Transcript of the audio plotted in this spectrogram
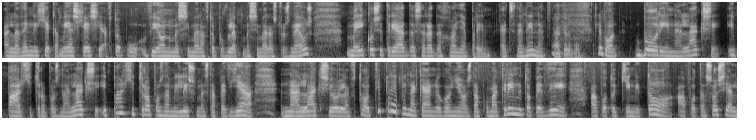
αλλά δεν είχε καμία σχέση αυτό που βιώνουμε σήμερα, αυτό που βλέπουμε σήμερα στους νέους, με 20, 30, 40 χρόνια πριν. Έτσι δεν είναι; Ακριβώς. Λοιπόν, μπορεί να αλλάξει. Υπάρχει τρόπος να αλλάξει. Υπάρχει τρόπος να μιλήσουμε στα παιδιά, να αλλάξει όλο αυτό. Τι πρέπει να κάνει ο γονιός, να απομακρύνει το παιδί από το κινητό, από τα social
